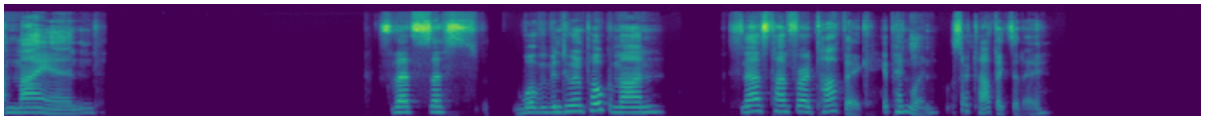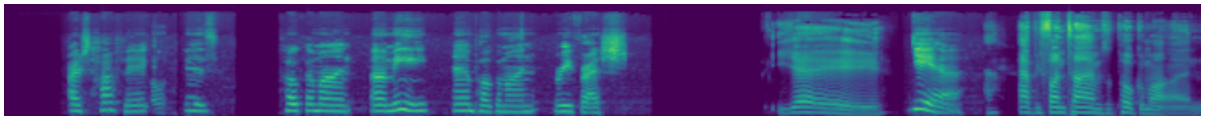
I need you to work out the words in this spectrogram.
on my end. So that's that's what we've been doing in Pokemon. So now it's time for our topic. Hey, Penguin, what's our topic today? Our topic Oh. is Pokemon uh, me and Pokemon Refresh. Yay! Yeah. Happy fun times with Pokemon.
